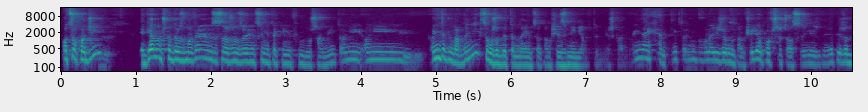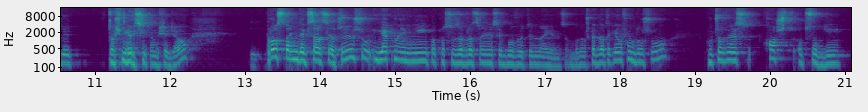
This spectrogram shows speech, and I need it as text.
o co chodzi? Jak ja na przykład rozmawiałem z zarządzającymi takimi funduszami, to oni, oni, oni tak naprawdę nie chcą, żeby ten najemca tam się zmieniał w tym mieszkaniu. Oni najchętniej to oni woleli, żeby tam siedział po czasy, najlepiej, żeby do śmierci tam siedział. Prosta indeksacja czynszu i jak najmniej po prostu zawracanie sobie głowy tym najemcom. Bo na przykład dla takiego funduszu kluczowy jest koszt obsługi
